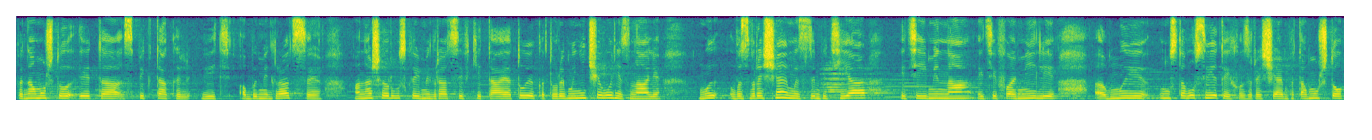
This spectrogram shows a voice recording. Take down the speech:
потому что это спектакль ведь об эмиграции, о нашей русской эмиграции в Китай, о той, о которой мы ничего не знали. Мы возвращаем из забытия эти имена, эти фамилии, э, мы ну, с того света их возвращаем, потому что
